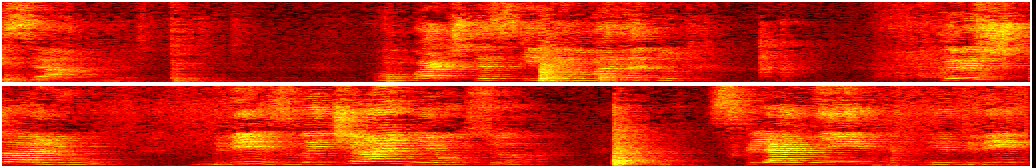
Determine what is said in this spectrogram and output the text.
Топчися. О, бачите, скільки беру дві звичайні ось скляні і дві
